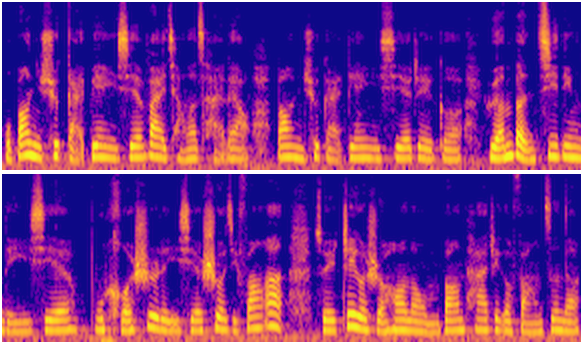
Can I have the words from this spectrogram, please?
我帮你去改变一些外墙的材料，帮你去改变一些这个原本既定的一些不合适的一些设计方案。所以这个时候呢，我们帮他这个房子呢，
